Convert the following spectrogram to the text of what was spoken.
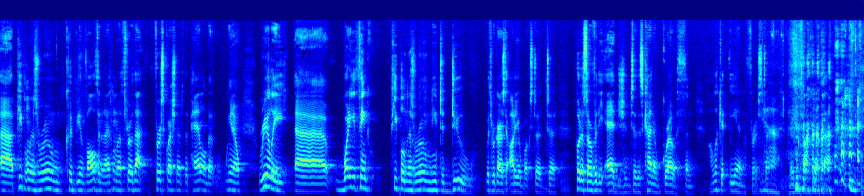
uh, people in this room could be involved in. And I just want to throw that first question out to the panel. But you know, really, uh, what do you think people in this room need to do with regards to audiobooks to, to put us over the edge into this kind of growth? And I'll look at Ian first yeah. to maybe talk about that.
